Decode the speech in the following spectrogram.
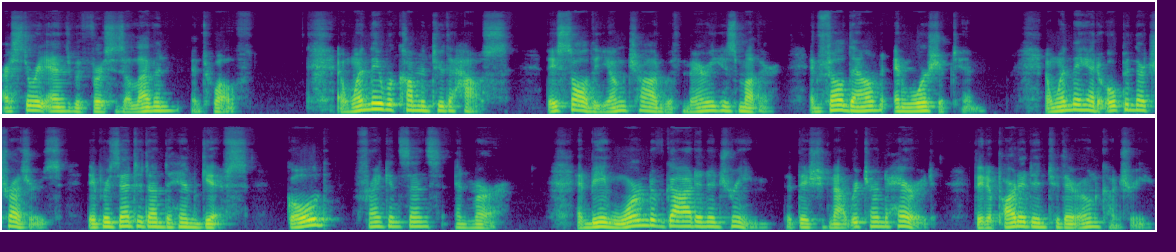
our story ends with verses 11 and 12. And when they were come into the house, they saw the young child with Mary his mother, and fell down and worshipped him. And when they had opened their treasures, they presented unto him gifts gold, frankincense, and myrrh. And being warned of God in a dream that they should not return to Herod, they departed into their own country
